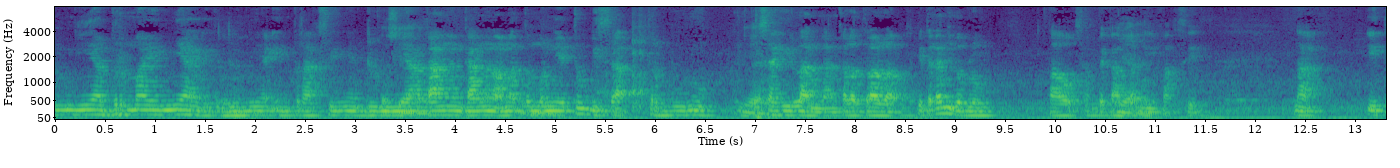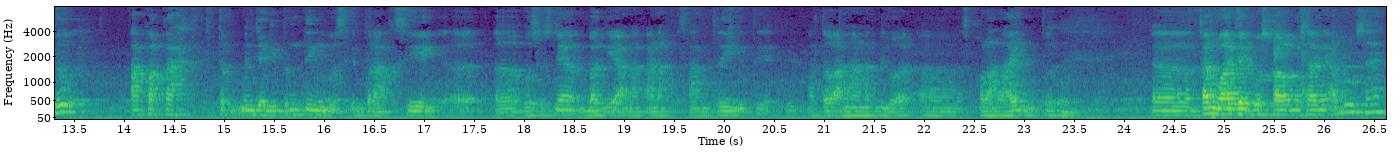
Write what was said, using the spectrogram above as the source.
dunia bermainnya gitu dunia interaksinya dunia kangen-kangen sama temennya itu bisa terbunuh Iya. bisa hilang kan kalau terlalu lama. kita kan juga belum tahu sampai kapan Iya. nih vaksin nah itu apakah tetap menjadi penting Gus interaksi eh, eh, khususnya bagi anak-anak santri gitu ya atau anak-anak di luar eh, sekolah lain gitu. Hmm. Eh, kan wajar Gus kalau misalnya aduh saya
